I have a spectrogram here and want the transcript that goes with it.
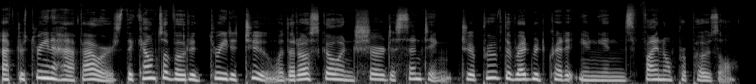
After three and a half hours, the council voted three to two, with Orozco and Sher dissenting, to approve the Redwood Credit Union's final proposal.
